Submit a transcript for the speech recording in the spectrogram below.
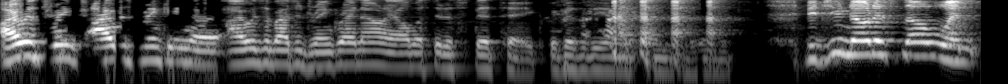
I was drink. I was drinking. Uh, I was about to drink right now, and I almost did a spit take because of the. Did you notice though when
